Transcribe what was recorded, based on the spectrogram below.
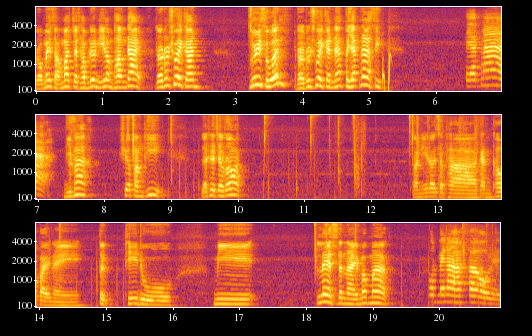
เราไม่สามารถจะทำเรื่องนี้ลำพังได้ เราต้องช่วยกัน ลุยสวน เราต้องช่วยกันนะ พยักหน้าสิ พยักหน้า ดีมาก เชื่อฟังพี่ แล้วเธอจะรอด ตอนนี้เราจะพากันเข้าไปในตึกที่ดู มีเลสไนมากโคตรไม่น่าเข้าเลย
